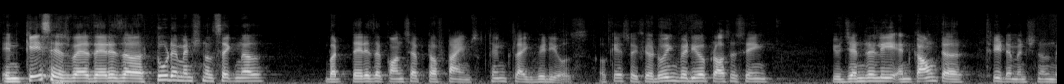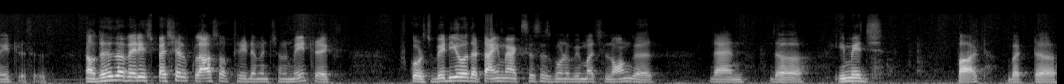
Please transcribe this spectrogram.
in cases where there is a two dimensional signal but there is a concept of time. So things like videos. Okay so if you're doing video processing you generally encounter three dimensional matrices. Now this is a very special class of three dimensional matrix. Of course video the time axis is going to be much longer than the image part but uh,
